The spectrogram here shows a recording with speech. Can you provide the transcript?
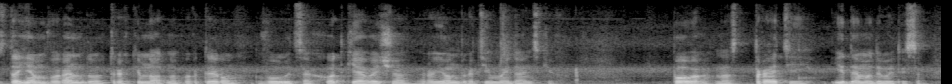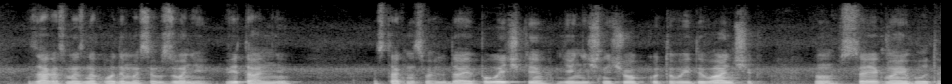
Здаємо в оренду трьохкімнатну квартиру, вулиця Хоткевича, район братів Майданських. Поверх у нас третій, ідемо дивитися. Зараз ми знаходимося в зоні вітальні. Ось так у нас виглядає полички, є нічничок, кутовий диванчик. Ну, все як має бути.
